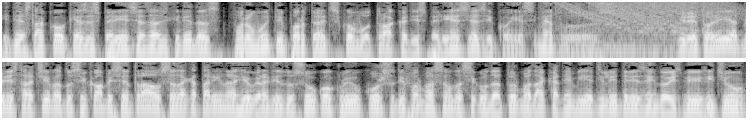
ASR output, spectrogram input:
e destacou que as experiências adquiridas foram muito importantes como troca de experiências e conhecimentos. Diretoria Administrativa do Cicobi Central Santa Catarina, Rio Grande do Sul, concluiu o curso de formação da segunda turma da Academia de Líderes em 2021.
